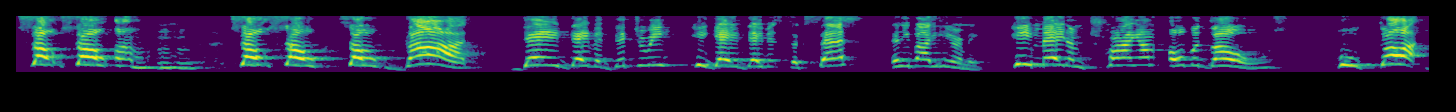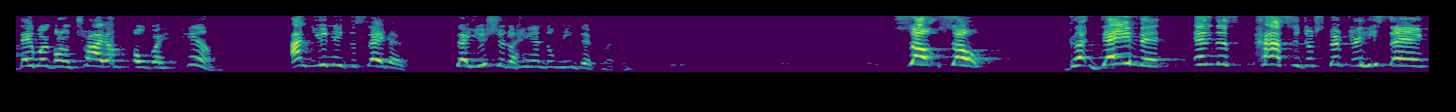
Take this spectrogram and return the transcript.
So, so, um, mm-hmm. so, so, so God gave David victory. He gave David success. Anybody hear me? He made him triumph over those who thought they were going to triumph over him. And you need to say this. Say, you should have handled me differently. So, so David in this passage of scripture, he's saying,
